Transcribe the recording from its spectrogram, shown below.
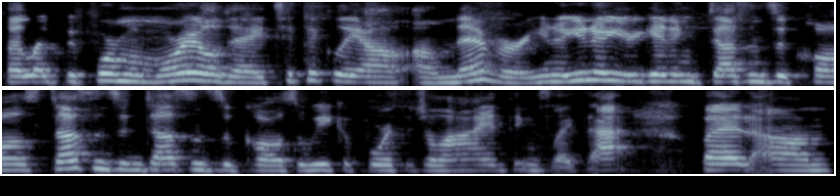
but like before memorial day typically i'll, I'll never you know you know you're getting dozens of calls dozens and dozens of calls a week of fourth of july and things like that but um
